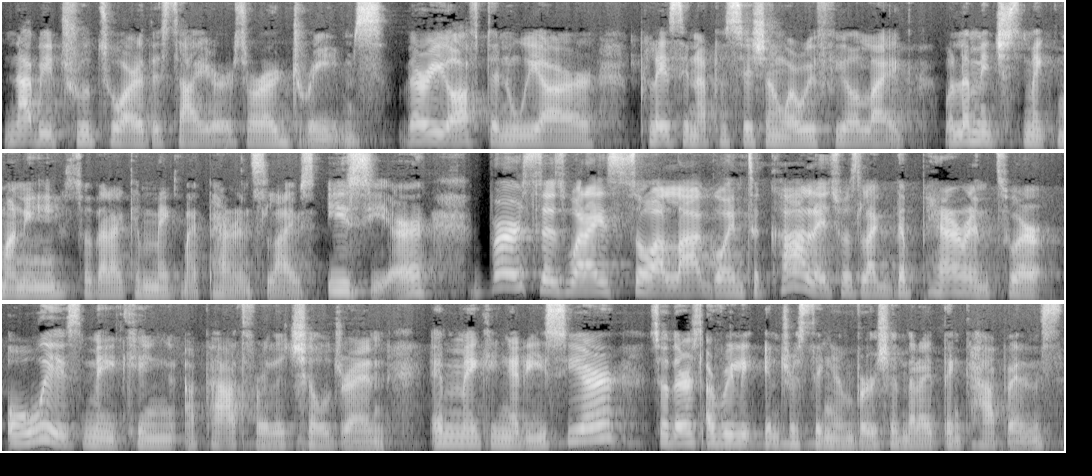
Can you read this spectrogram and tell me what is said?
not be true to our desires or our dreams. Very often we are placed in a position where we feel like, well, let me just make money so that I can make my parents' lives easier. Versus what I saw a lot going to college was like the parents were always making a path for the children and making it easier. So there's a really interesting inversion that I think happens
